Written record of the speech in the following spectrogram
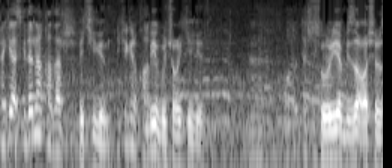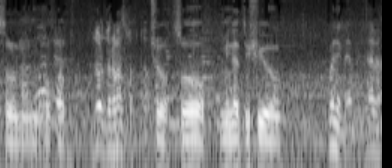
Peki eskiden ne kadar? İki gün. 2 gün kaldı. Bir buçuk iki gün. He, oldu teşekkür Suriye bize aşırı sorun ufak. Zor duruma soktu. Çok soğuk. Millet üşüyor. Evet.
